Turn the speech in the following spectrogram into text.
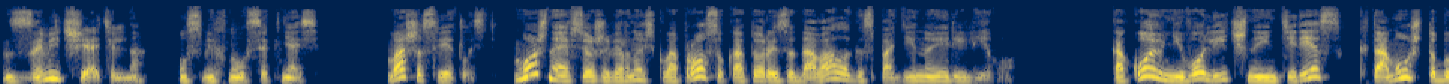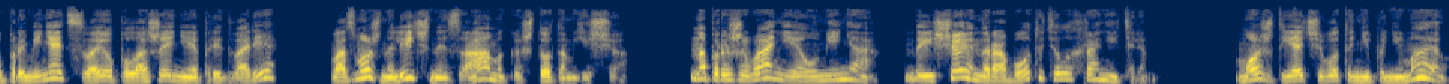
Замечательно, усмехнулся князь. Ваша светлость, можно я все же вернусь к вопросу, который задавала господину Эрелеву? Какой у него личный интерес к тому, чтобы променять свое положение при дворе, возможно, личный замок и что там еще, на проживание у меня, да еще и на работу телохранителем? Может, я чего-то не понимаю,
